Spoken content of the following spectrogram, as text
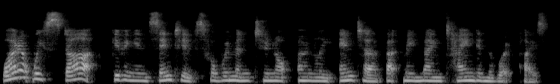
Why don't we start giving incentives for women to not only enter but be maintained in the workplace?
